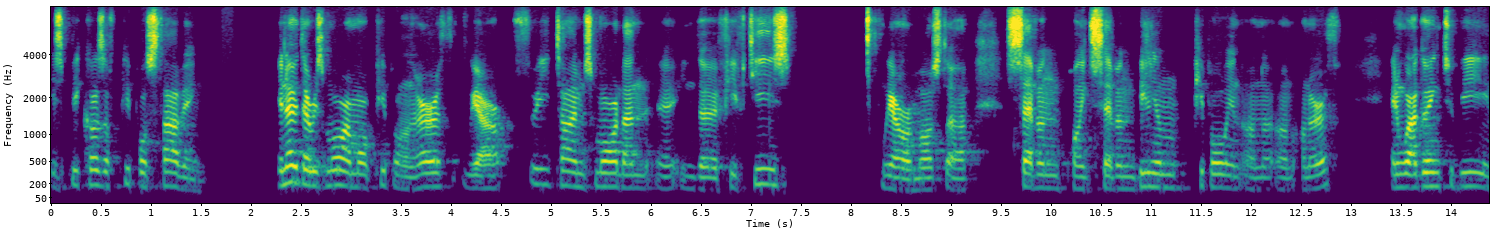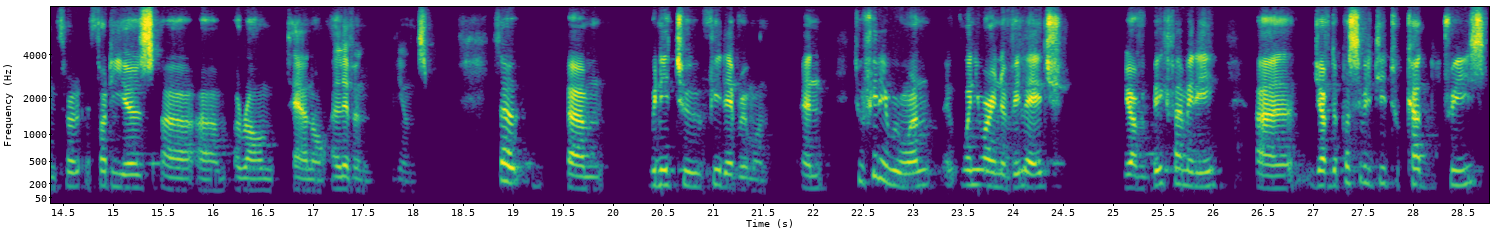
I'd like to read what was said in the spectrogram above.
is because of people starving. You know, there is more and more people on Earth. We are three times more than uh, in the 50s. We are almost 7.7 uh, billion people in, on, on, on, Earth. And we are going to be in 30 years uh, um, around 10 or 11 billions. So um, we need to feed everyone. And to feed everyone, when you are in a village, You have a big family, uh, you have the possibility to cut trees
